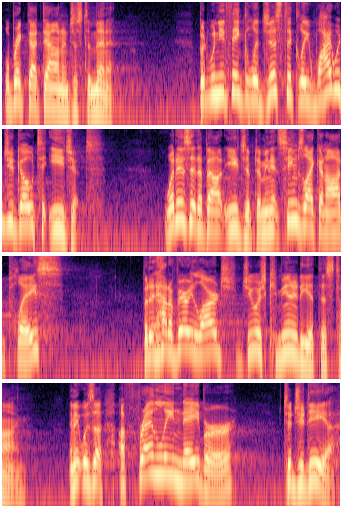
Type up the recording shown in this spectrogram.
We'll break that down in just a minute. But when you think logistically, why would you go to Egypt? What is it about Egypt? I mean, it seems like an odd place, but it had a very large Jewish community at this time. And it was a, a friendly neighbor to Judea.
